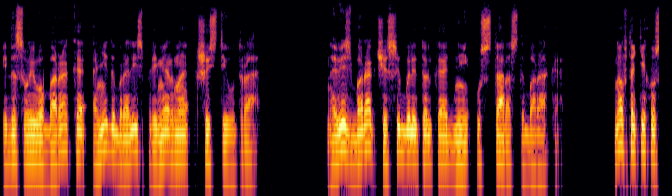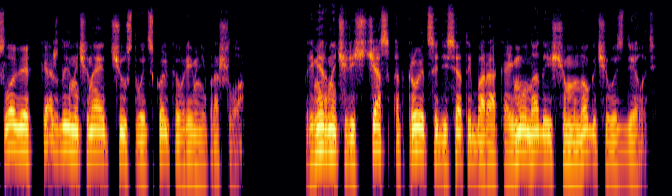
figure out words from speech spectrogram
и до своего барака они добрались примерно к шести утра. На весь барак часы были только одни, у старосты барака. Но в таких условиях каждый начинает чувствовать, сколько времени прошло. Примерно через час откроется десятый барак, а ему надо еще много чего сделать.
